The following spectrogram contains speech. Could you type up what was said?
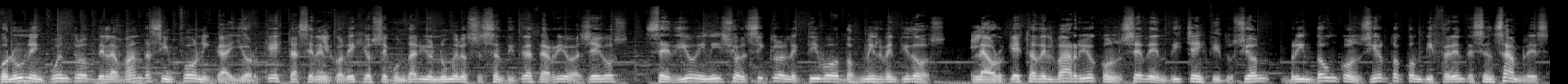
Con un encuentro de la banda sinfónica y orquestas en el Colegio Secundario número 63 de Río Gallegos, se dio inicio al ciclo lectivo 2022. La Orquesta del Barrio, con sede en dicha institución, brindó un concierto con diferentes ensambles,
